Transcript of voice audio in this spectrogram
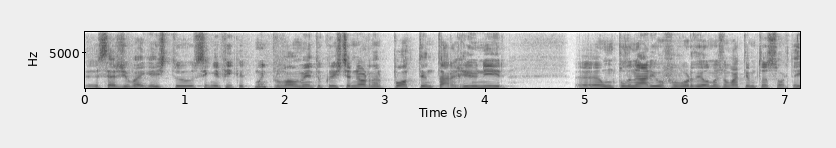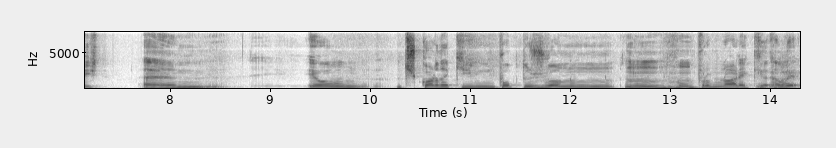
Eh, Sérgio Veiga, isto significa que muito provavelmente o Christian Horner pode tentar reunir uh, um plenário a favor dele, mas não vai ter muita sorte, é isto? Um, eu discordo aqui um pouco do João num, num, num pormenor, é que a, le,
